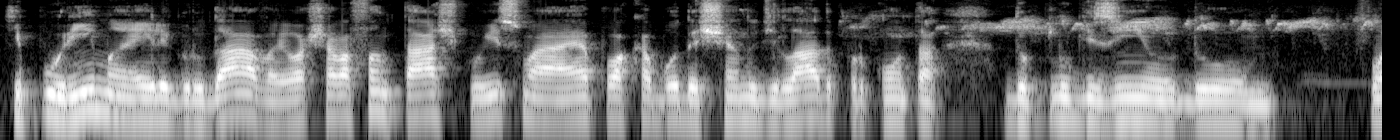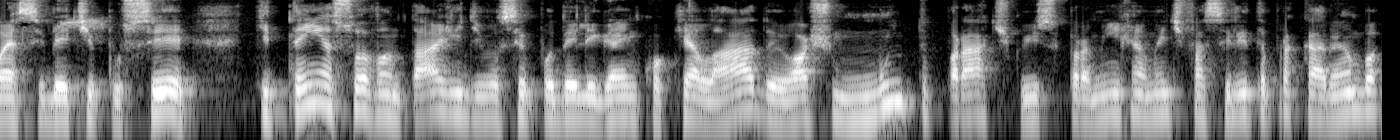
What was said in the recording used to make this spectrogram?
que por imã ele grudava? Eu achava fantástico isso, mas a Apple acabou deixando de lado por conta do plugzinho do USB tipo C, que tem a sua vantagem de você poder ligar em qualquer lado. Eu acho muito prático isso, para mim realmente facilita pra caramba,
